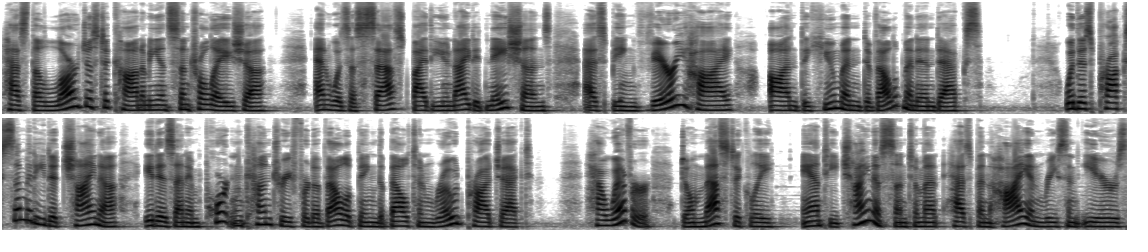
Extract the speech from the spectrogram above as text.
has the largest economy in Central Asia and was assessed by the United Nations as being very high on the Human Development Index. With its proximity to China, it is an important country for developing the Belt and Road Project. However, domestically, anti China sentiment has been high in recent years,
